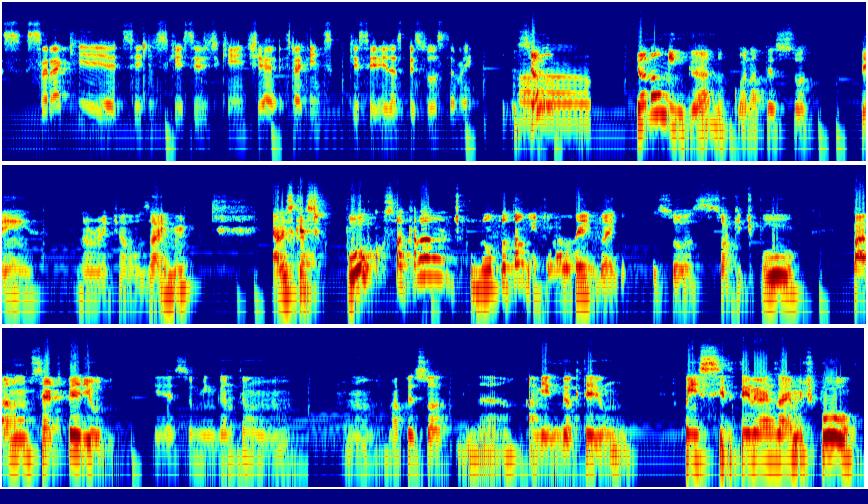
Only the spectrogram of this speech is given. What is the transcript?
Será que se a gente esquecesse de quem a gente é, será que a gente esqueceria das pessoas também? se, eu, Ah, se eu não me engano, quando a pessoa tem normalmente Alzheimer, ela esquece pouco, só que ela, tipo, não totalmente, ela lembra ainda das pessoas. Só que, tipo, para num certo período. Porque, se eu não me engano, tem um, um- uma pessoa, né, amigo meu que teve um conhecido que teve Alzheimer, tipo,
